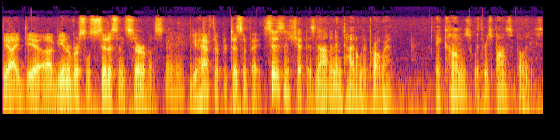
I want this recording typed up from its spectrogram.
The idea of universal citizen service. Mm-hmm. You have to participate. Citizenship is not an entitlement program. It comes with responsibilities.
